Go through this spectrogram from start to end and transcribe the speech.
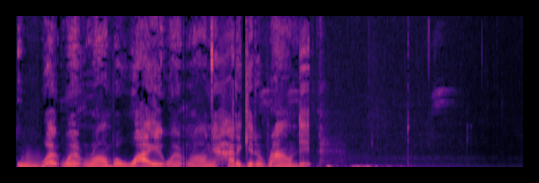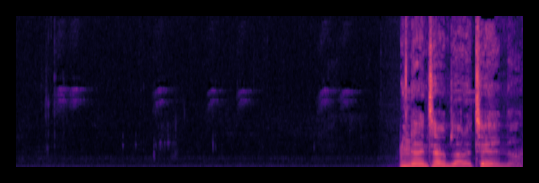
what went wrong, but why it went wrong and how to get around it. Nine times out of ten, no,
